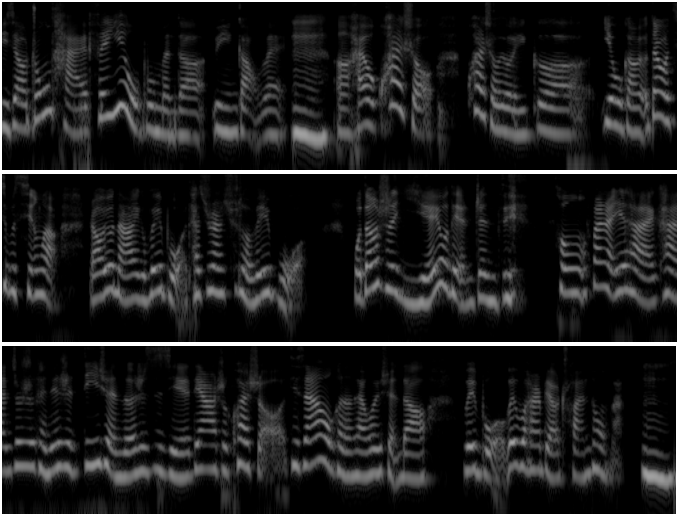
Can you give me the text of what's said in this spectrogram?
比较中台非业务部门的运营岗位，嗯，呃，还有快手，快手有一个业务岗位，但是我记不清了。然后又拿了一个微博，他居然去了微博，我当时也有点震惊。从发展业态来看，就是肯定是第一选择是字节，第二是快手，第三我可能才会选到微博。微博还是比较传统嘛，嗯。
